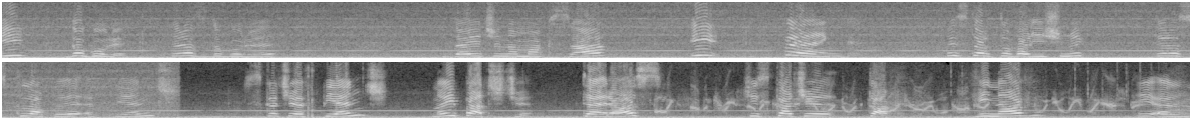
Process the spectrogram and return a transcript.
I do góry. Teraz do góry. Dajecie na maksa. I pęk. Wystartowaliśmy. Teraz klapy F5. Wciskacie F5. No i patrzcie. Teraz Boeing 737 Wciskacie tak. departure. I will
